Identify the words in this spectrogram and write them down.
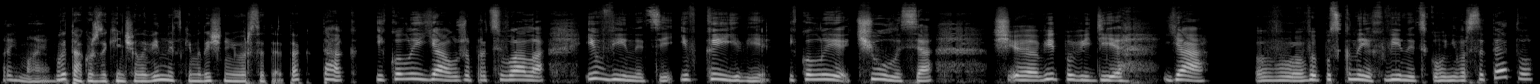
приймаємо. Ви також закінчили Вінницький медичний університет, так? Так, і коли я вже працювала і в Вінниці, і в Києві, і коли чулися е, відповіді я в випускних Вінницького університету,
